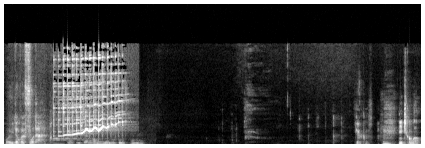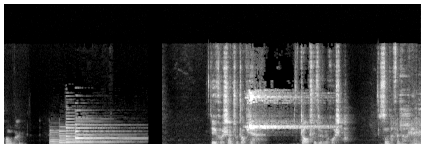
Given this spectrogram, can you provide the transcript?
我一定会负的。表哥，你成网红了。立刻删除照片，找出罪魁祸首，送他分赃给你。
